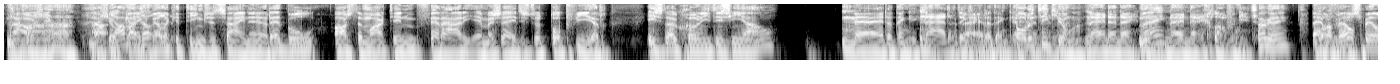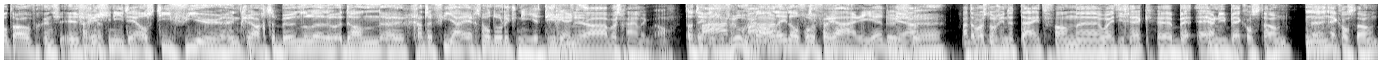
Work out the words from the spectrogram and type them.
Nou, als je, Aha. als je Ja, kijkt dat- welke teams het zijn... Hè? Red Bull, Aston Martin, Ferrari en Mercedes, de top vier... is het ook gewoon niet een signaal? Nee, dat denk ik niet. Nee, dat denk ik dat denk ik niet. Politiek, jongen. nee, nee, nee, nee, Nee? nee, nee, geloof ik niet. Oké. Nee, wat wel speelt overigens is... Vergis je niet, hè, als die vier hun krachten bundelen... dan eh, gaat de FIA echt wel door de knieën, direct. Ja, waarschijnlijk wel. Dat deden ze vroeger maar- alleen al voor Ferrari. Hè? Dus, ja, eh, maar dat was nog in de tijd van, eh, hoe heet die gek? Eh, Ernie Beckelstone. Mhm. Ecclestone.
